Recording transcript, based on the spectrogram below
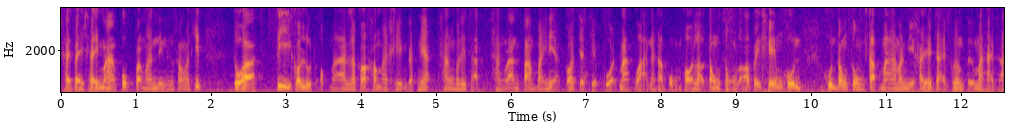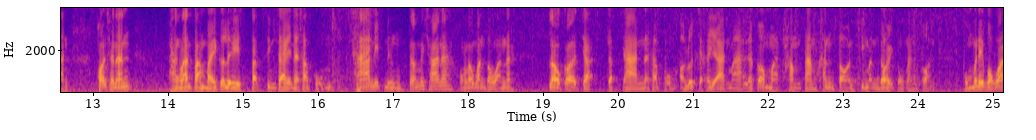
ใช้ไปใช้มาปุ๊บประมาณ 1-2 อาทิตย์ ตัวซี่ก็หลุดออกมา แล้วก็เข้ามาเคลมแบบเนี้ยทางบริษัททางร้านปาล์มไบค์เนี่ยก็จะเจ็บปวดมากกว่านะครับผมเพราะเราต้องส่งล้อไปเคลมคุณ คุณต้องส่งกลับมามันมีค่าใช้จ่ายเพิ่มเติมมหาศาลเพราะฉะนั้นทางร้านปาล์มไบค์ก็เลยตัดสินใจนะครับผมช้านิดนึงแต่ไม่ช้านะของเราวันต่อวันนะเราก็จะจัดการนะครับผมเอารถจักรยานมา แล้วก็มาทำตามขั้นตอนที่มันด้อยตรงนั้นก่อน ผมไม่ได้บอกว่า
